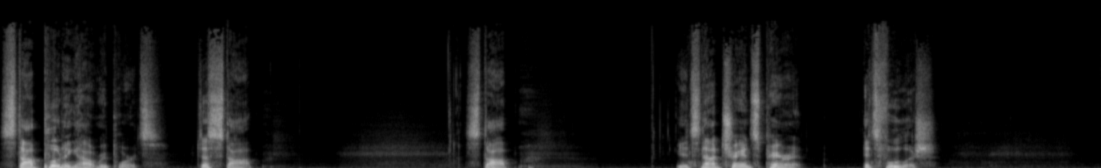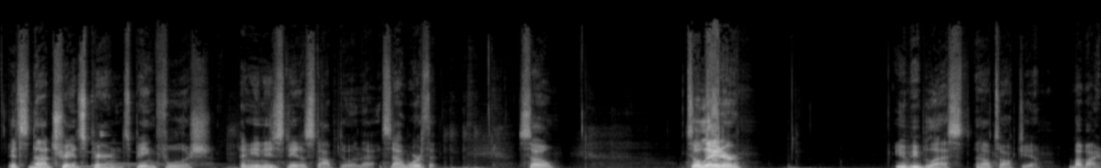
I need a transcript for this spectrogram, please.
stop putting out reports. Just stop. Stop. It's not transparent. It's foolish. It's not transparent. It's being foolish. And you just need to stop doing that. It's not worth it. So, till later, you be blessed, and I'll talk to you. Bye bye.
